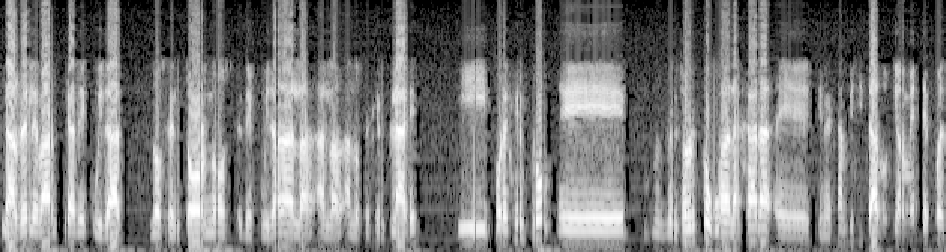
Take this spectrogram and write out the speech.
la relevancia de cuidar los entornos, de cuidar a, la, a, la, a los ejemplares. Y, por ejemplo, eh, del Zoológico Guadalajara, eh, quienes han visitado últimamente, pues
